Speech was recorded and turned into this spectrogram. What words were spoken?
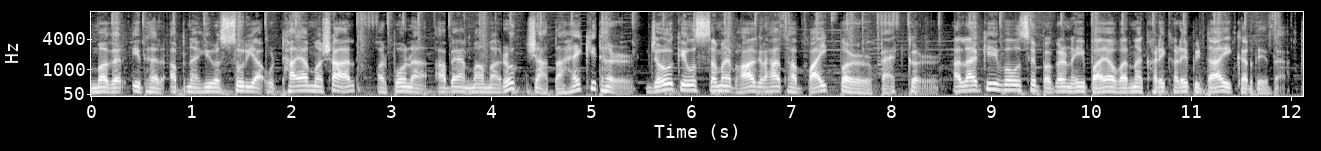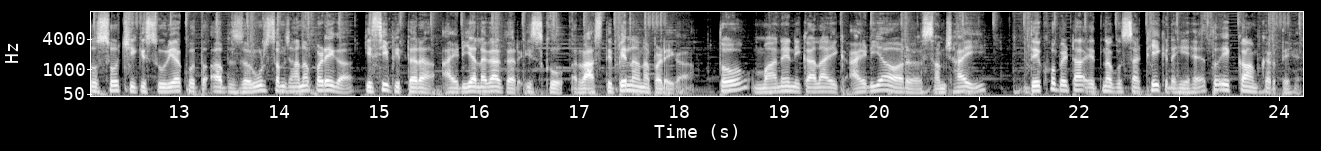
मगर इधर अपना हीरो सूर्या उठाया मशाल और पोना अब मामा रुक, जाता है किधर? जो कि उस समय भाग रहा था बाइक पर बैठकर। हालाँकि वो उसे पकड़ नहीं पाया, वरना खड़े खड़े पिटाई कर देता। तो सोची कि सूर्या को तो अब ज़रूर समझाना पड़ेगा, किसी भी तरह आइडिया लगाकर इसको रास्ते पे लाना पड़ेगा। तो माँ ने निकाला एक आइडिया और समझाई, देखो बेटा, इतना गुस्सा ठीक नहीं है तो एक काम करते हैं।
